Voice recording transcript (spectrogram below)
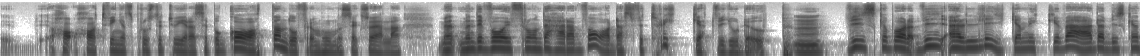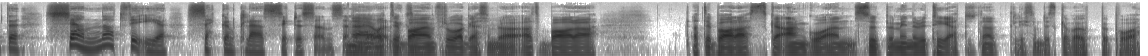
eh, ha, ha tvingats prostituera sig på gatan då för de homosexuella, men, men det var ju från det här vardagsförtrycket vi gjorde upp. Mm. Vi ska bara, vi är lika mycket värda, vi ska inte känna att vi är second class citizens. Nej, och att det är liksom. bara en fråga som rör att bara att det bara ska angå en superminoritet, utan att liksom det ska vara uppe på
